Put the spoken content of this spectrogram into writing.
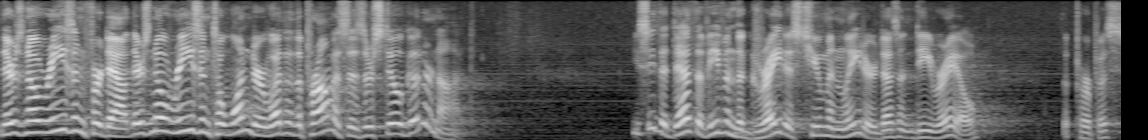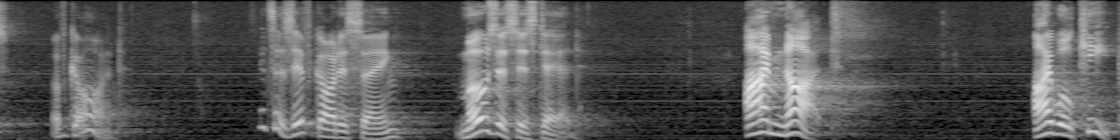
There's no reason for doubt. There's no reason to wonder whether the promises are still good or not. You see, the death of even the greatest human leader doesn't derail the purpose of God. It's as if God is saying, Moses is dead. I'm not. I will keep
